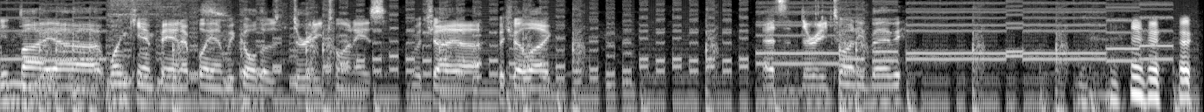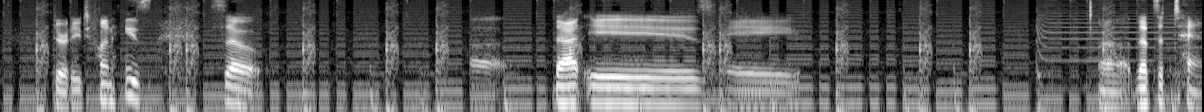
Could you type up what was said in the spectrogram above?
In my uh, one campaign I play in, we call those dirty twenties, which I uh, which I like. That's a dirty twenty, baby. Dirty twenties. So uh, that is a uh, that's a ten.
